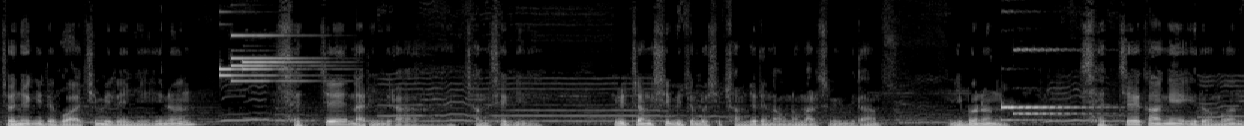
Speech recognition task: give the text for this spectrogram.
저녁이 되고 아침이 되니 이는 셋째 날이니라. 창세기 1장 12절로 13절에 나오는 말씀입니다. 2번은 셋째 강의 이름은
